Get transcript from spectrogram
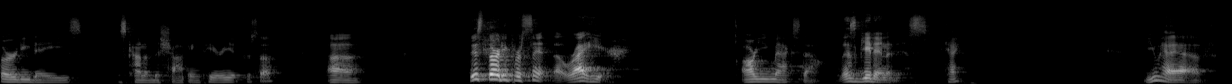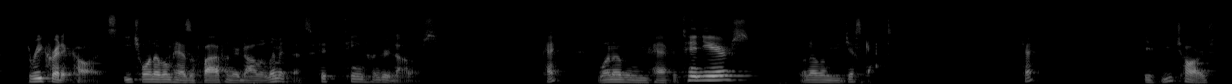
30 days is kind of the shopping period for stuff. Uh, this 30% though, right here, are you maxed out? Let's get into this, okay? You have three credit cards. Each one of them has a $500 limit. That's $1,500. Okay? One of them you've had for 10 years. One of them you just got. Okay? If you charge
